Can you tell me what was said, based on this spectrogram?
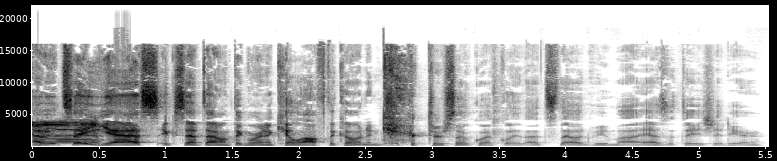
I would say yes, except I don't think we're gonna kill off the Conan character so quickly. That's that would be my hesitation here.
